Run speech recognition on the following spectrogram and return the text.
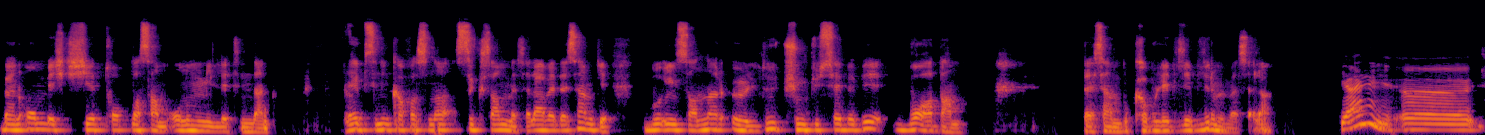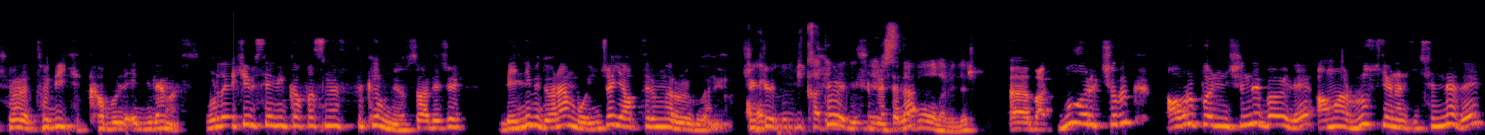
ben 15 kişiye toplasam onun milletinden hepsinin kafasına sıksam mesela ve desem ki bu insanlar öldü çünkü sebebi bu adam desem bu kabul edilebilir mi mesela? Yani e, şöyle tabii ki kabul edilemez. Burada kimsenin kafasına sıkılmıyor. Sadece belli bir dönem boyunca yaptırımlar uygulanıyor. Çünkü Ama bunun bir şöyle düşün mesela. Bu olabilir. E, bak bu ırkçılık Avrupa'nın içinde böyle ama Rusya'nın içinde de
